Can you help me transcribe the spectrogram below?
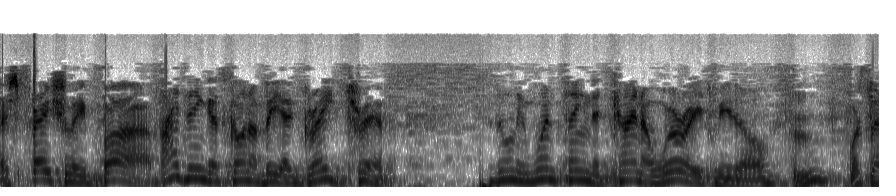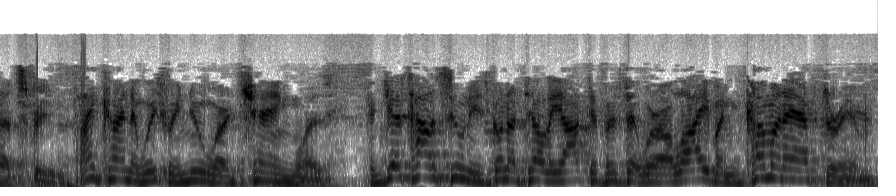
especially Bob. I think it's going to be a great trip. There's only one thing that kind of worries me, though. Hmm? What's that, Speed? I kind of wish we knew where Chang was, and just how soon he's going to tell the octopus that we're alive and coming after him.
